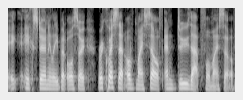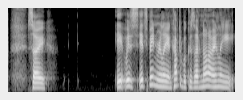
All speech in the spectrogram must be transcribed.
externally but also request that of myself and do that for myself so it was it's been really uncomfortable because I've not only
